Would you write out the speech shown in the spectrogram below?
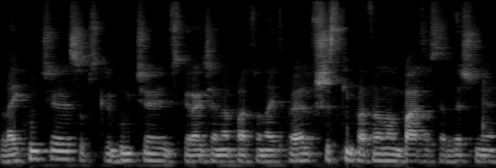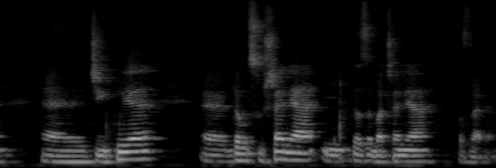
lajkujcie, subskrybujcie i wspierajcie na patronite.pl. Wszystkim patronom bardzo serdecznie dziękuję. Do usłyszenia i do zobaczenia. Pozdrawiam.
